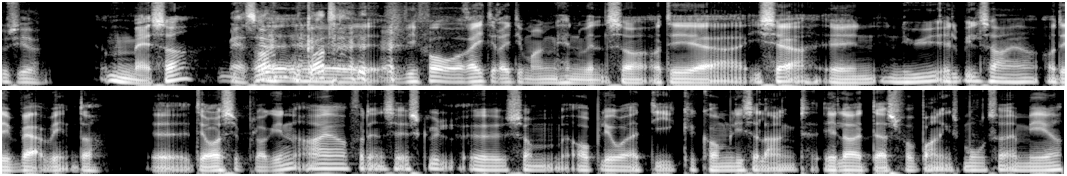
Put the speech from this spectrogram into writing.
Du siger, Masser. masser, øh, godt. Øh, vi får rigtig, rigtig mange henvendelser, og det er især øh, nye elbilsejere, og det er hver vinter. Øh, det er også plug-in ejere for den sags skyld, øh, som oplever, at de ikke kan komme lige så langt, eller at deres forbrændingsmotor er mere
